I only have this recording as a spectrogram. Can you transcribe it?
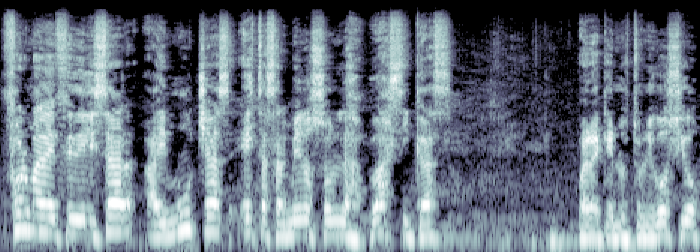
Forma de fidelizar hay muchas, estas al menos son las básicas para que nuestro negocio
